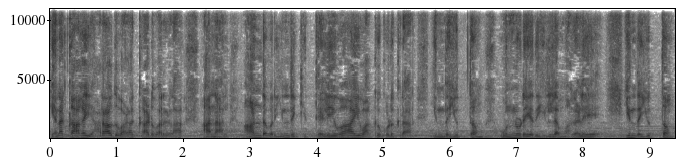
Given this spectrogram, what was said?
எனக்காக யாராவது வழக்காடுவார்களா? ஆனால் ஆண்டவர் இன்றைக்கு தெளிவாய் வாக்கு கொடுக்கிறார். இந்த யுத்தம் உன்னுடையது இல்ல மகளே. இந்த யுத்தம்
